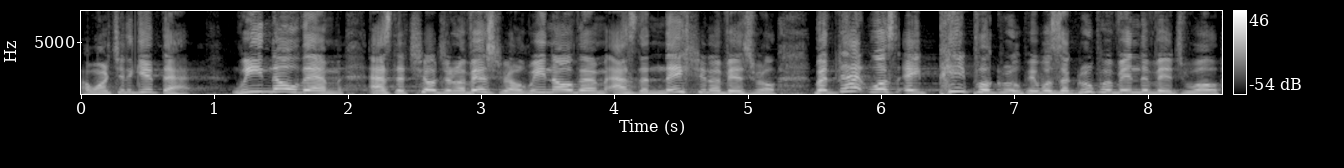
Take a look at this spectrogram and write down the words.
I want you to get that. We know them as the children of Israel. We know them as the nation of Israel. But that was a people group. It was a group of individuals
